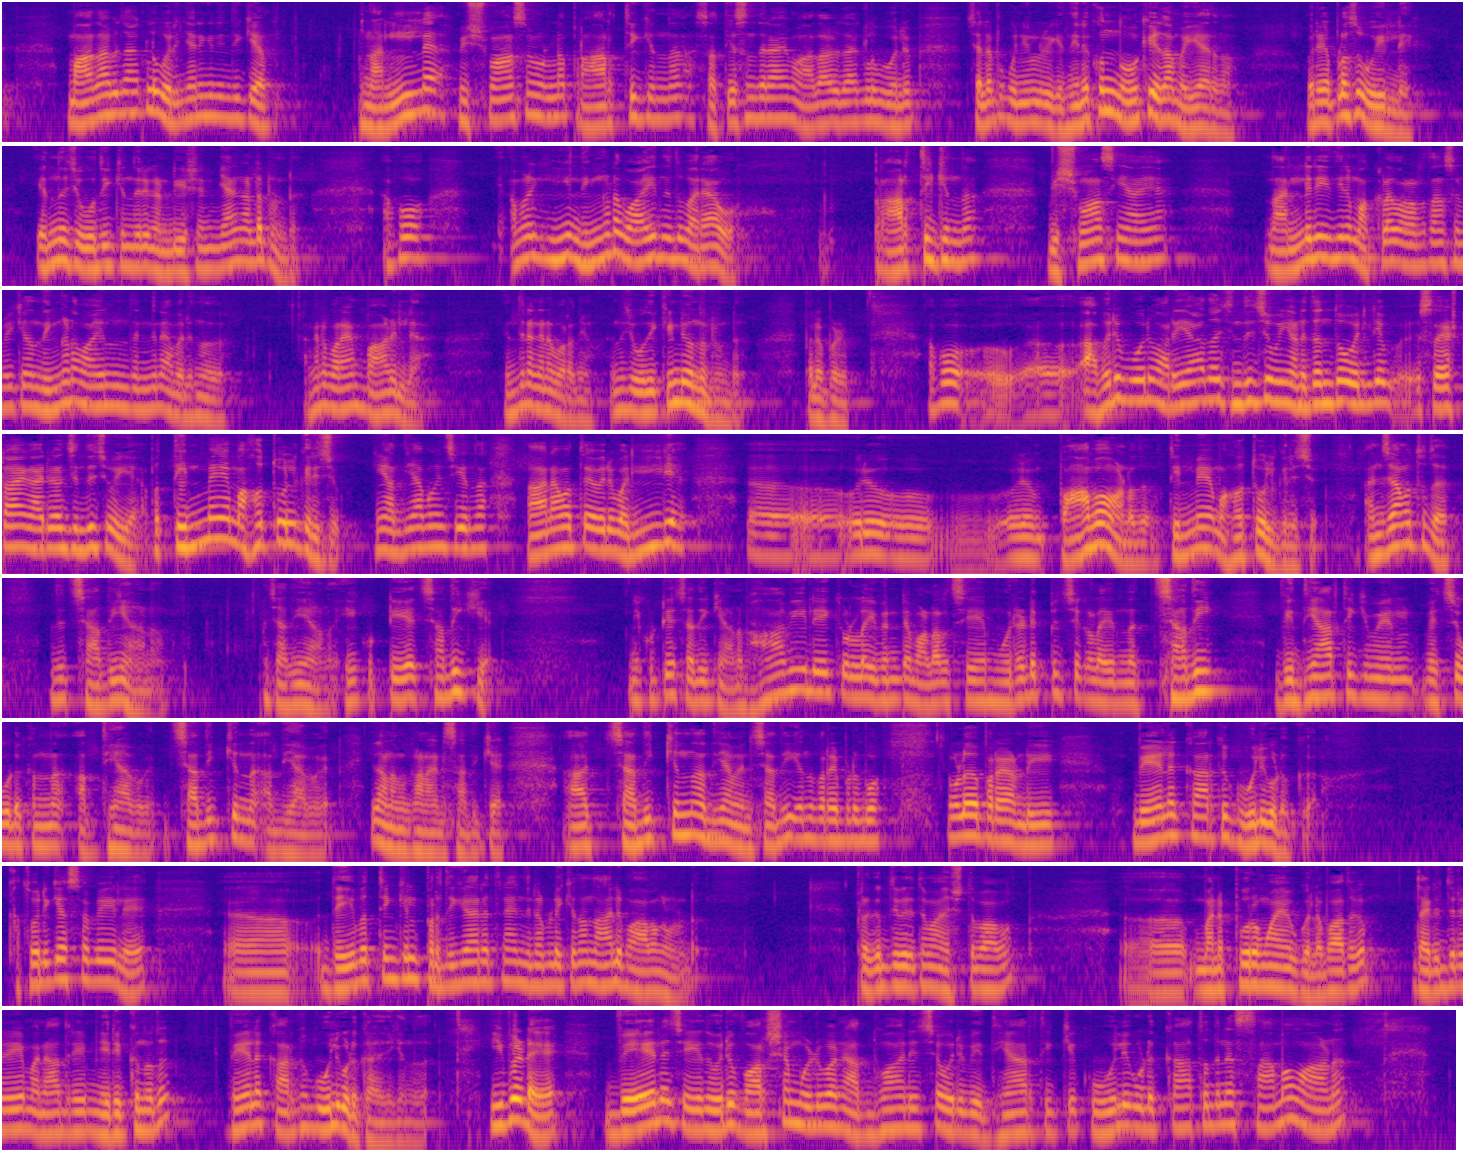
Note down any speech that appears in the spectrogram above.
മാതാപിതാക്കൾ വരും ഞാനിങ്ങനെ ചിന്തിക്കുക നല്ല വിശ്വാസമുള്ള പ്രാർത്ഥിക്കുന്ന സത്യസന്ധരായ മാതാപിതാക്കൾ പോലും ചിലപ്പോൾ കുഞ്ഞുങ്ങൾ ചോദിക്കും നിനക്കൊന്ന് നോക്കി എഴുതാൻ വയ്യായിരുന്നോ? ഒരു എ പ്ലസ് പോയില്ലേ? എന്ന് ചോദിക്കുന്നൊരു കണ്ടീഷൻ ഞാൻ കണ്ടിട്ടുണ്ട്. അപ്പോൾ നമ്മൾ ഈ നിങ്ങളുടെ വായിൽ നിന്ന് ഇത് വരാവോ? പ്രാർത്ഥിക്കുന്ന വിശ്വാസിയായ നല്ല രീതിയിൽ മക്കളെ വളർത്താൻ ശ്രമിക്കുന്ന നിങ്ങളുടെ വായിൽ നിന്ന് എങ്ങനെയാണ് വരുന്നത്? അങ്ങനെ പറയാൻ പാടില്ല. എന്തിനങ്ങനെ പറഞ്ഞു? എന്ന് ചോദിക്കേണ്ടി വന്നിട്ടുണ്ട് പലപ്പോഴും. അപ്പോൾ അവർ പോലും അറിയാതെ ചിന്തിച്ചു പോയി. അണിതെന്തോ വലിയ ശ്രേഷ്ഠമായ കാര്യമാണ് ചിന്തിച്ചു പോയി. അപ്പോൾ തിന്മയെ മഹത്വവൽക്കരിച്ചു. ഈ അധ്യാപകൻ ചെയ്യുന്ന നാലാമത്തെ ഒരു വലിയ ഒരു ഒരു പാപമാണത്. തിന്മയെ മഹത്വവൽക്കരിച്ചു. അഞ്ചാമത്തത് ഇത് ചതിയാണ്. ചതിയാണ്. ഈ കുട്ടിയെ ചതിക്കുക. ഈ കുട്ടിയെ ചതിക്കുകയാണ്. ഭാവിയിലേക്കുള്ള ഇവന്റെ വളർച്ചയെ മുരടിപ്പിച്ച് കളയുന്ന ചതി വിദ്യാർത്ഥിക്ക് മേൽ വെച്ച് കൊടുക്കുന്ന അധ്യാപകൻ ചതിക്കുന്ന അധ്യാപകൻ. ഇതാണ് നമുക്ക് കാണാൻ സാധിക്കുക. ആ ചതിക്കുന്ന അധ്യാപകൻ ചതി എന്ന് പറയപ്പെടുമ്പോൾ നമ്മൾ പറയാറുണ്ട് ഈ വേലക്കാർക്ക് കൂലി കൊടുക്കുക. കത്തോലിക്ക സഭയിലെ ദൈവത്തെങ്കിൽ പ്രതികാരത്തിനായി നിലവിളിക്കുന്ന നാല് പാവങ്ങളുണ്ട് പ്രകൃതിവിരുദ്ധമായ അശുദ്ധഭാവം മനഃപൂർവമായ കൊലപാതകം ദരിദ്രരെയും അനാഥരെയും ഞെരുക്കുന്നത് വേലക്കാർക്ക് കൂലി കൊടുക്കാതിരിക്കുന്നത്. ഇവിടെ വേല ചെയ്ത് ഒരു വർഷം മുഴുവൻ അധ്വാനിച്ച ഒരു വിദ്യാർത്ഥിക്ക് കൂലി കൊടുക്കാത്തതിന് സമമാണ്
